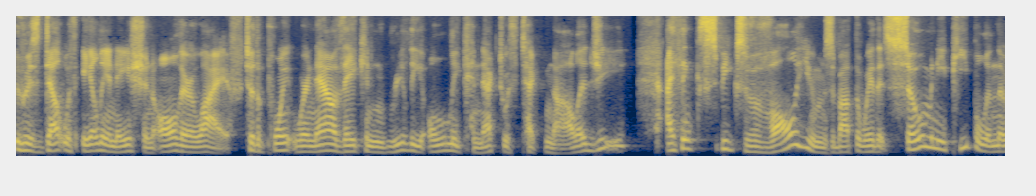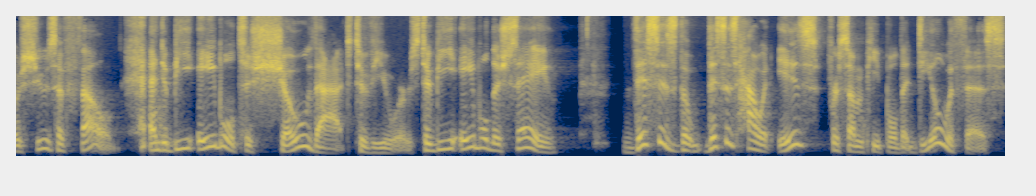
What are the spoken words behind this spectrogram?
who has dealt with alienation all their life to the point where now they can really only connect with technology, I think speaks volumes about the way that so many people in those shoes have felt. And to be able to show that to viewers, to be able to say, this is the this is how it is for some people that deal with this.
